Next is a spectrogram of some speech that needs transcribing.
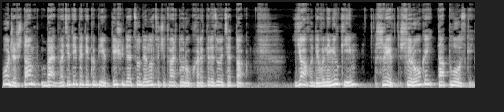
Отже, штамп Б 25 копійок 1994 року характеризується так. Ягоди вони мілкі, шрифт широкий та плоский.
